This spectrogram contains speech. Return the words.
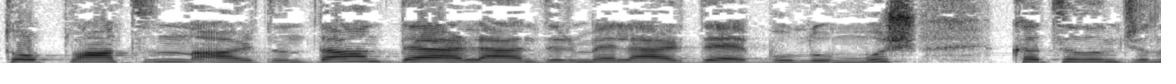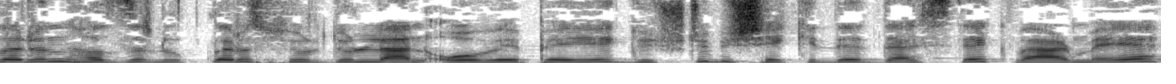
Toplantının ardından değerlendirmelerde bulunmuş. Katılımcıların hazırlıkları sürdürülen OVP'ye güçlü bir şekilde destek vermeye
